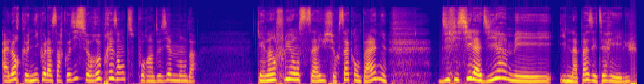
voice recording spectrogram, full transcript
alors que Nicolas Sarkozy se représente pour un deuxième mandat. Quelle influence ça a eu sur sa campagne Difficile à dire, mais il n'a pas été réélu.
